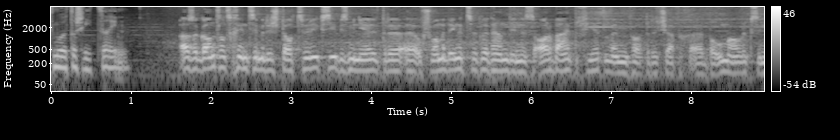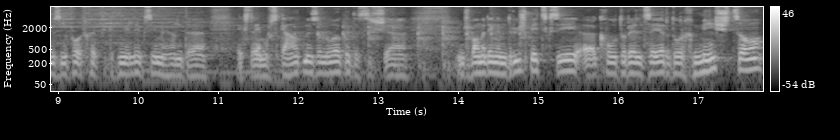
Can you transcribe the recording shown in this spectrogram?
die Mutter Schweizerin. Also ganz als Kind sind wir in der Stadt Zürich gewesen, bis meine Eltern äh, auf Schwammendingen gezügelt haben in ein Arbeiterviertel. Weil mein Vater ist einfach äh, Baumaler gewesen, wir sind eine fünfköpfige Familie gewesen. Wir haben äh, extrem aufs Geld müssen schauen. Das ist äh, in Schwammendingen im Dreispitz gewesen, äh, kulturell sehr durchmischt so.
